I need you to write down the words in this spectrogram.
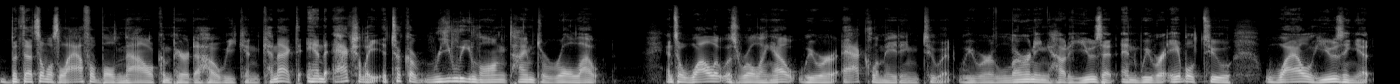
But that's almost laughable now compared to how we can connect. And actually, it took a really long time to roll out. And so while it was rolling out, we were acclimating to it. We were learning how to use it. And we were able to, while using it,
